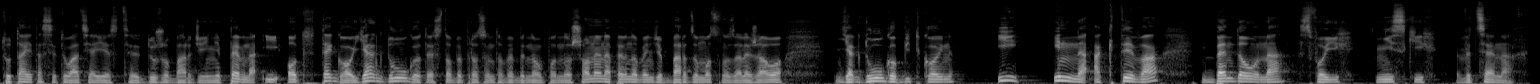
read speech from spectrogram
tutaj ta sytuacja jest dużo bardziej niepewna i od tego, jak długo te stopy procentowe będą podnoszone, na pewno będzie bardzo mocno zależało, jak długo Bitcoin i inne aktywa będą na swoich niskich wycenach.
